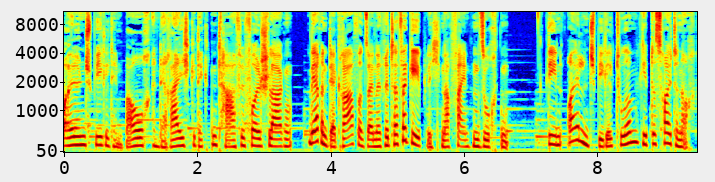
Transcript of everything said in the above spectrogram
Eulenspiegel den Bauch an der reich gedeckten Tafel vollschlagen, während der Graf und seine Ritter vergeblich nach Feinden suchten. Den Eulenspiegelturm gibt es heute noch.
